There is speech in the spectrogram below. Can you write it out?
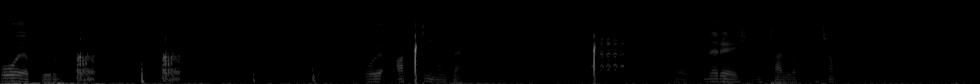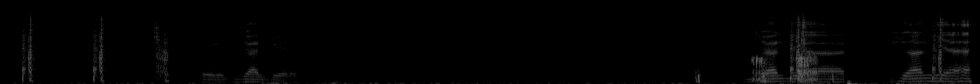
O yapıyorum. O'yu attım mı ben? Evet, nereye şimdi tarla kursam? Böyle güzel bir yere kurmak istiyorum. Güzel bir yer. Güzel bir yer.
